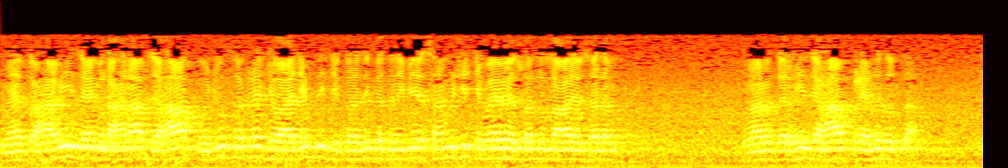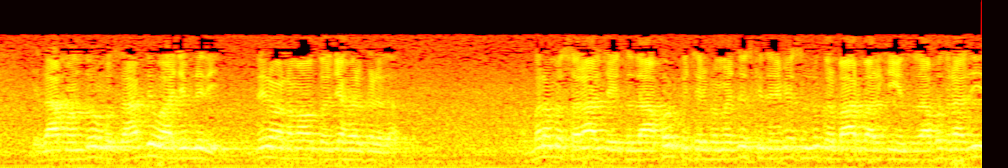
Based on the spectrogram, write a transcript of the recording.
میں تو حاوی زیم الحناب جہاب وجوب ذکر جو واجب تھی ذکر ذکر دنے میرے احسان شن چبے صلی اللہ علیہ وسلم۔ امام کرفی جہاب کڑے نہ اذا مندو مصاب دی، واجب نہیں دی۔ دل علماء تو جہر کر دا برم سرا چے تداخر کی شریف مجلس کی دنے میں کر بار بار کی انتظافت راضی،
